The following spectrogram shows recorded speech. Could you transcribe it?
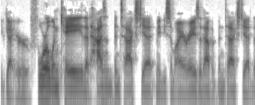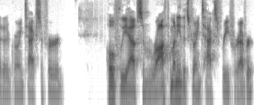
you've got your 401k that hasn't been taxed yet maybe some iras that haven't been taxed yet that are growing tax deferred. Hopefully you have some roth money that's growing tax free forever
